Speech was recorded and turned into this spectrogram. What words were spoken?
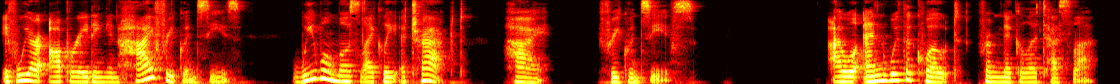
If we are operating in high frequencies, we will most likely attract high frequencies. I will end with a quote from Nikola Tesla.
